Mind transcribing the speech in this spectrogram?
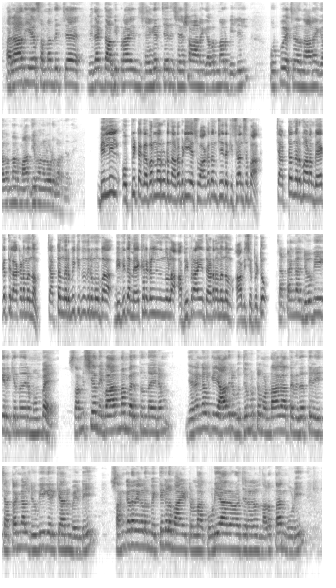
പരാതിയെ സംബന്ധിച്ച് വിദഗ്ധ അഭിപ്രായം ശേഖരിച്ചതിന് ശേഷമാണ് ഗവർണർ ബില്ലിൽ ഒപ്പുവെച്ചതെന്നാണ് ഗവർണർ മാധ്യമങ്ങളോട് പറഞ്ഞത്. ബില്ലിൽ ഒപ്പിട്ട ഗവർണറുടെ നടപടിയെ സ്വാഗതം ചെയ്ത കിസാൻ സഭ ചട്ടനിർമ്മാണം വേഗത്തിലാക്കണമെന്നും ചട്ടം നിർമ്മിക്കുന്നതിനു മുമ്പ് വിവിധ മേഖലകളിൽ നിന്നുള്ള അഭിപ്രായം തേടണമെന്നും ആവശ്യപ്പെട്ടു. ചട്ടങ്ങൾ രൂപീകരിക്കുന്നതിന് മുമ്പേ സംശയ നിവാരണം വരുത്തുന്നതിനും ജനങ്ങൾക്ക് യാതൊരു ബുദ്ധിമുട്ടും ഉണ്ടാകാത്ത വിധത്തിൽ ഈ ചട്ടങ്ങൾ രൂപീകരിക്കാനും വേണ്ടി സംഘടനകളും വ്യക്തികളുമായിട്ടുള്ള കൂടിയാലോചനകൾ നടത്താൻ കൂടി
